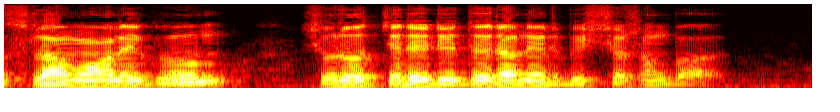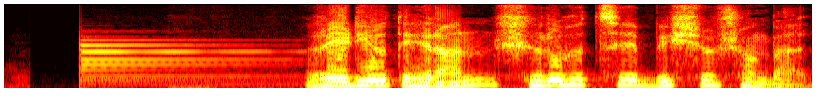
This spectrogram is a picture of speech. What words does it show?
আসসালামু আলাইকুম। শুরু হচ্ছে রেডিও তেহরানের বিশ্ব সংবাদ। রেডিও তেহরান, শুরু হচ্ছে বিশ্ব সংবাদ।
